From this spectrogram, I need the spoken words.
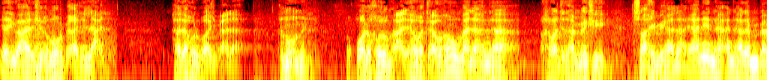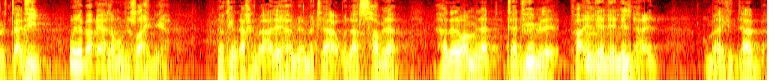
يعالج الأمور بغير اللعن. هذا هو الواجب على المؤمن. وقول خذوا ما عليها ودعوها مو معناه أنها أخرجتها ملك صاحبها لا يعني إنها أن هذا من باب التأديب وهي باقية على ملك صاحبها. لكن أخذ ما عليها من المتاع ولا تصحبنا هذا نوع من التأديب لقائل للاعن ومالك الدابة.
